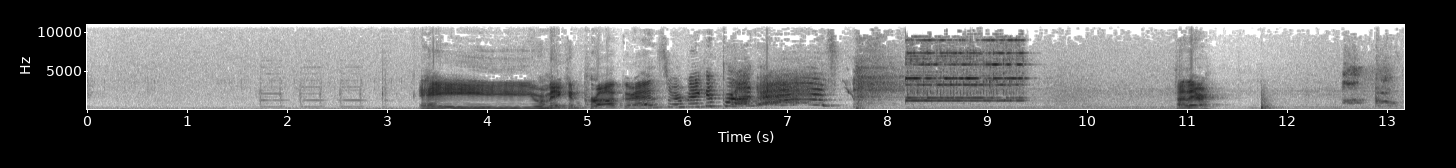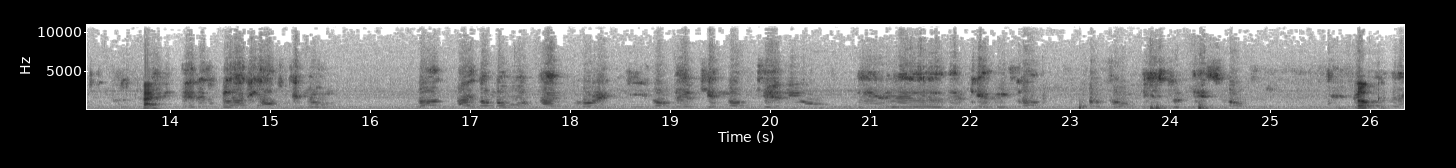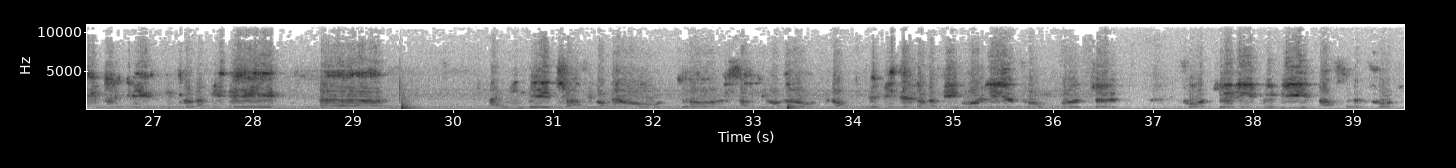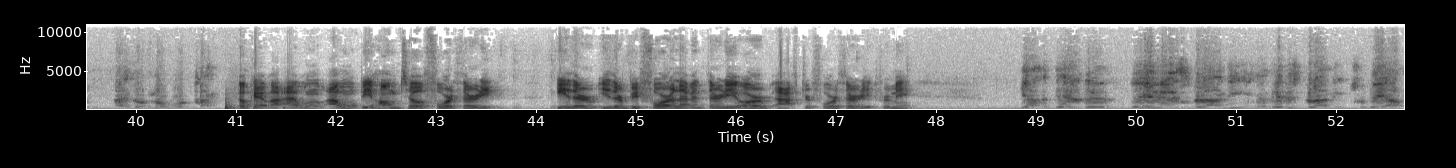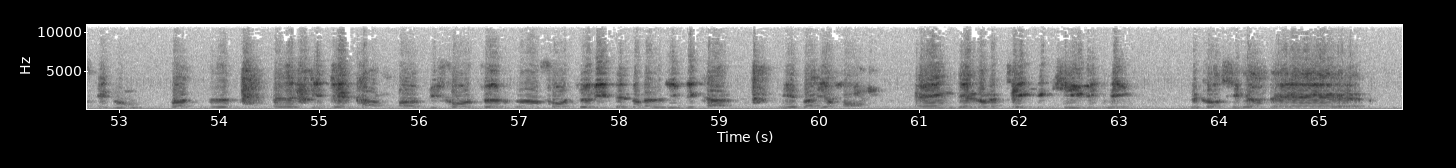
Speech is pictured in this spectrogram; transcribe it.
Hey, we're making progress. We're making progress. Hi there. Hi. There is bloody afternoon, but I don't know what time correctly. You know, they cannot tell you uh, they can come from to this. You know. Okay. Because, uh, It's gonna be the, uh, I mean, the traffic on the road or something on the road. You know, maybe they're gonna be earlier from uh, 4:30, maybe after 4. I don't know what time. Okay, well, I won't. I won't be home till 4:30. Either either before 11:30 or after 4:30 for me. Yeah, there, there, there is planning, uh, there is planning today afternoon, but uh, uh, if they come uh, before uh, 4.30, they're going to leave the car nearby your home, and they're going to take the key with him, because he has the,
